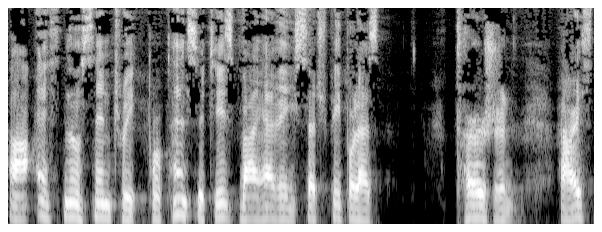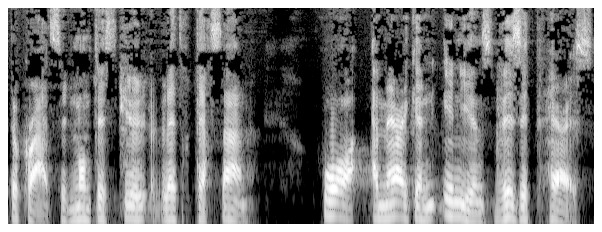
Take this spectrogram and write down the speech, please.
our ethnocentric propensities by having such people as Persian aristocrats in Montesquieu Lettres Persanes, or American Indians visit Paris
